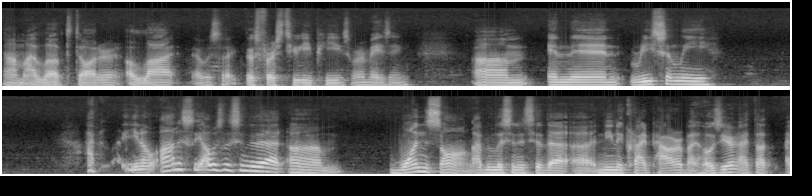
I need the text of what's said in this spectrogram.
um, I loved Daughter a lot. That was like those first two EPs were amazing. Um, and then recently, I, you know, honestly, I was listening to that um, one song. I've been listening to the uh, Nina Cried Power by Hozier. I thought, I,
